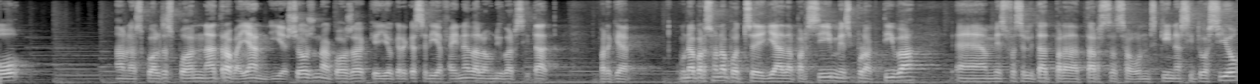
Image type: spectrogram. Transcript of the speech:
o amb les quals es poden anar treballant i això és una cosa que jo crec que seria feina de la universitat perquè una persona pot ser ja de per si més proactiva, eh, amb més facilitat per adaptar-se segons quina situació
